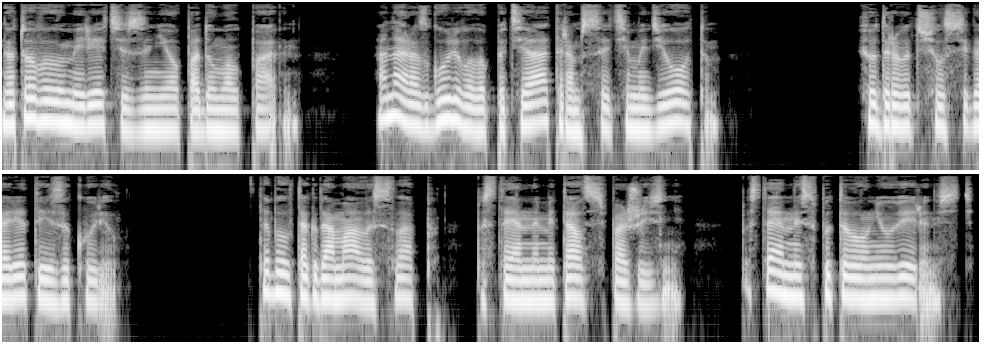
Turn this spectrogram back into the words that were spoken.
готовый умереть из-за нее, подумал Павин. Она разгуливала по театрам с этим идиотом. Федор вытащил сигареты и закурил. Ты был тогда мал и слаб, постоянно метался по жизни, постоянно испытывал неуверенность.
